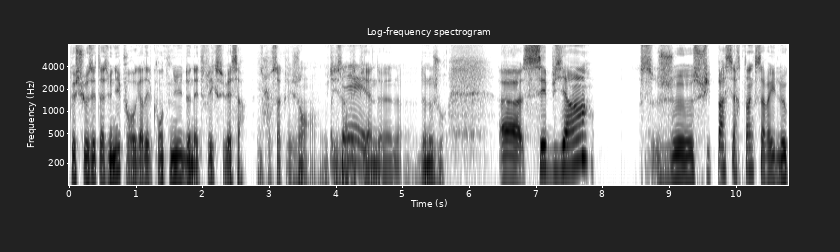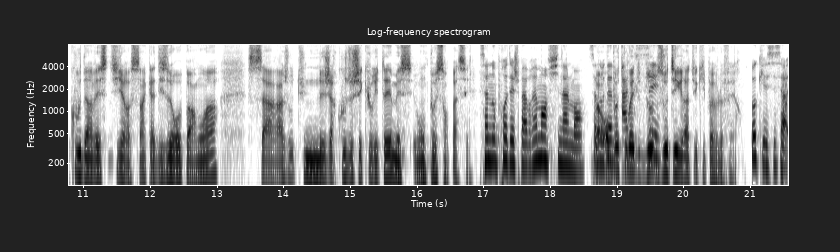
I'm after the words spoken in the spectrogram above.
que je suis aux États-Unis pour regarder le contenu de Netflix USA. C'est pour ça que les gens utilisent un VPN de, de nos jours. Euh, c'est bien. Je suis pas certain que ça vaille le coup d'investir 5 à 10 euros par mois. Ça rajoute une légère couche de sécurité, mais on peut s'en passer. Ça nous protège pas vraiment finalement. Ça Bah, nous on donne peut trouver accès... d'autres outils gratuits qui peuvent le faire. Ok, c'est ça.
